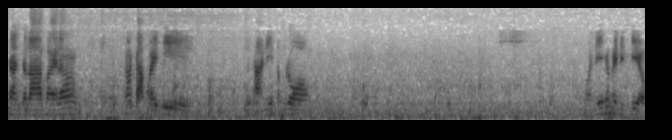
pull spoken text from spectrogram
ชานชาลาไปแล้วก็กลับไปที่สถานีสำโรง วันนี้ก็ไม่ได้เที่ยว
